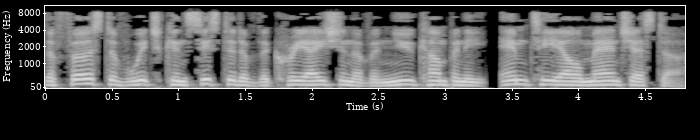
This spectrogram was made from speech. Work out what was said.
the first of which consisted of the creation of a new company, MTL Manchester,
